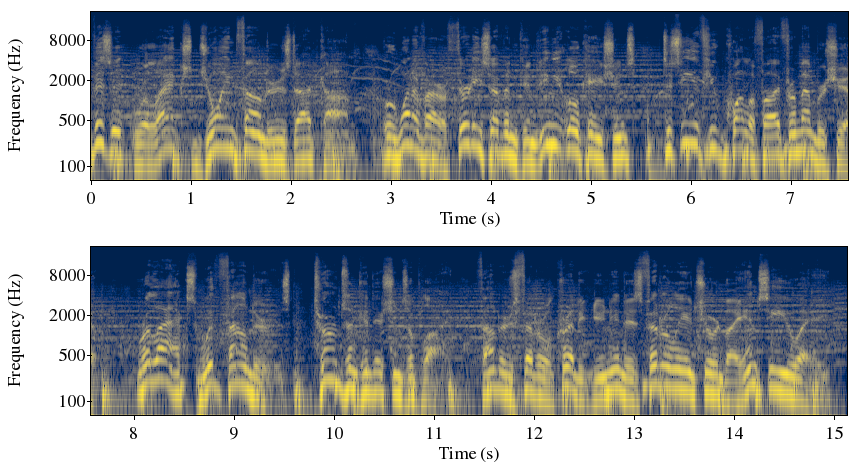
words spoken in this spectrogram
Visit relaxjoinfounders.com or one of our 37 convenient locations to see if you qualify for membership. Relax with Founders. Terms and conditions apply. Founders Federal Credit Union is federally insured by NCUA.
